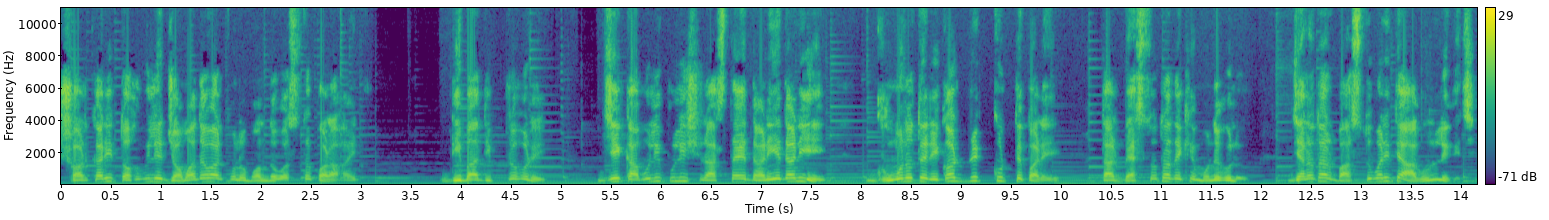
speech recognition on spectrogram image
সরকারি তহবিলে জমা দেওয়ার কোনো বন্দোবস্ত করা হয়নি। দিবা দ্বীপ্রহরে যে কাবুলি পুলিশ রাস্তায় দাঁড়িয়ে দাঁড়িয়ে ঘুমনোতে রেকর্ড ব্রেক করতে পারে, তার ব্যস্ততা দেখে মনে হলো যেন তার বাস্তুবাড়িতে আগুন লেগেছে।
